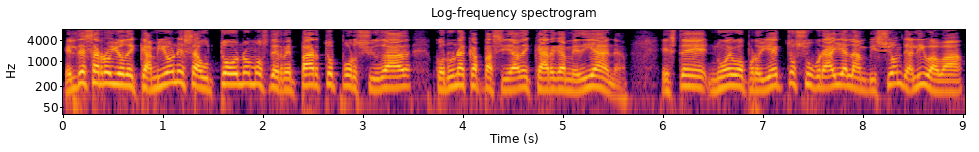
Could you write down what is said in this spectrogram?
el desarrollo de camiones autónomos de reparto por ciudad con una capacidad de carga mediana. Este nuevo proyecto subraya la ambición de Alibaba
